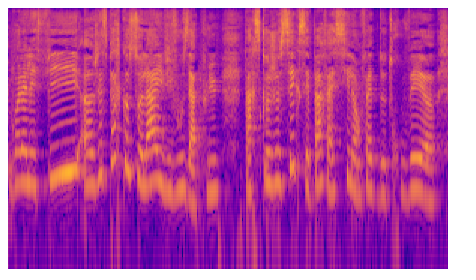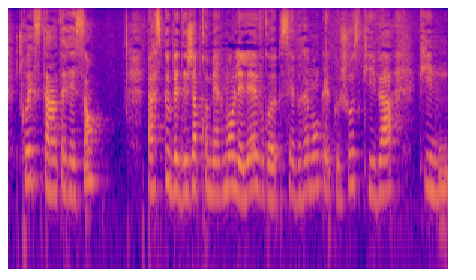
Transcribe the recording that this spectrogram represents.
voilà les filles, euh, j'espère que ce live il vous a plu parce que je sais que c'est pas facile en fait de trouver. Euh, je trouvais que c'était intéressant parce que ben, déjà premièrement les lèvres c'est vraiment quelque chose qui va qui,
